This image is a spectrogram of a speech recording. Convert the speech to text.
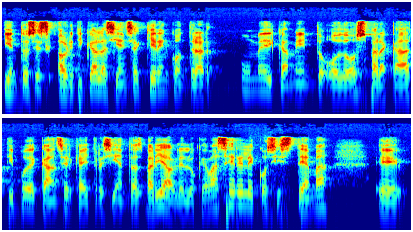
Y entonces ahorita la ciencia quiere encontrar un medicamento o dos para cada tipo de cáncer, que hay 300 variables, lo que va a hacer el ecosistema, eh,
